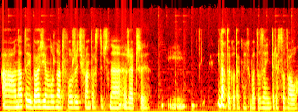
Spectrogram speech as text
a na tej bazie można tworzyć fantastyczne rzeczy. I, i dlatego tak mnie chyba to zainteresowało.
